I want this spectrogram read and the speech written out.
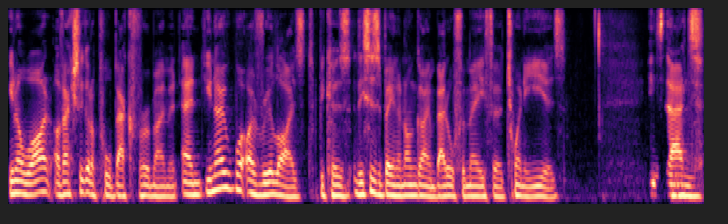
you know what? I've actually got to pull back for a moment. And you know what I've realized, because this has been an ongoing battle for me for 20 years, is that mm.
